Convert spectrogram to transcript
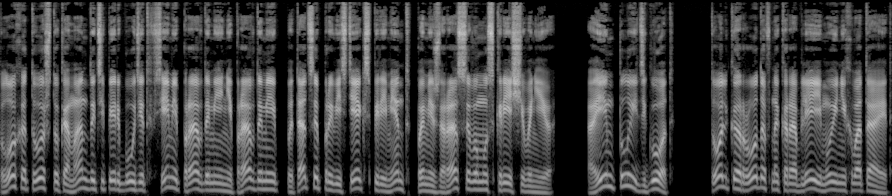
Плохо то, что команда теперь будет всеми правдами и неправдами пытаться провести эксперимент по межрасовому скрещиванию. А им плыть год. Только родов на корабле ему и не хватает.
